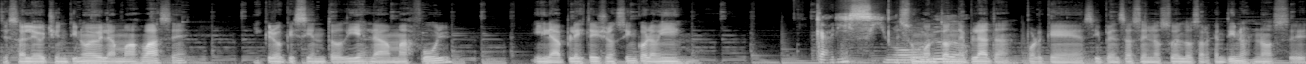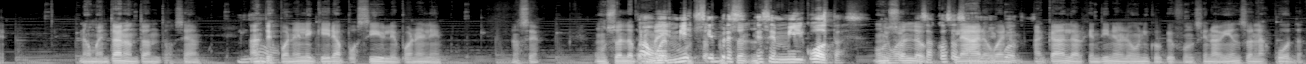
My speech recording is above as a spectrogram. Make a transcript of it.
Te sale 89 la más base. Y creo que 110 la más full. Y la PlayStation 5 lo mismo. Carísimo. Es un montón de plata. Porque si pensás en los sueldos argentinos no se. No aumentaron tanto. O sea, antes ponele que era posible ponerle. No sé. Un sueldo No, promedio. mil- siempre un es, en mil cuotas. un Igual, sueldo, esas cosas son claro, bueno, cuotas. acá en la Argentina lo único que funciona bien son las cuotas.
